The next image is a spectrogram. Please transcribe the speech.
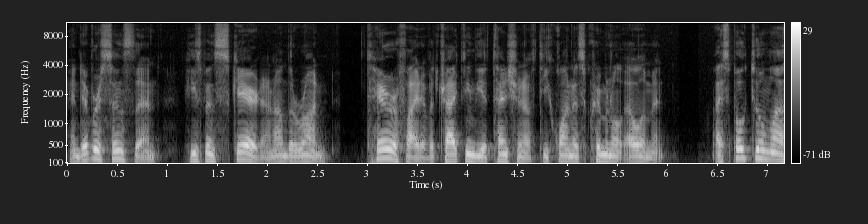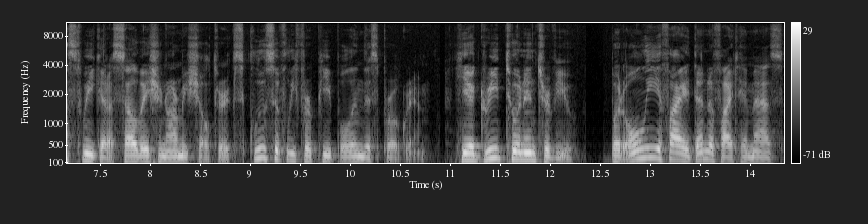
and ever since then, he's been scared and on the run, terrified of attracting the attention of Tijuana's criminal element. I spoke to him last week at a Salvation Army shelter exclusively for people in this program. He agreed to an interview, but only if I identified him as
